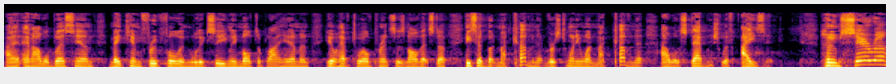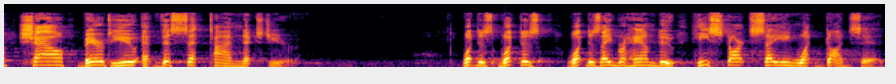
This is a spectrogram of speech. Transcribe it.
and, and I will bless him, make him fruitful, and will exceedingly multiply him, and he'll have 12 princes and all that stuff. He said, But my covenant, verse 21, my covenant I will establish with Isaac, whom Sarah shall bear to you at this set time next year. What does, what does, what does Abraham do? He starts saying what God said.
